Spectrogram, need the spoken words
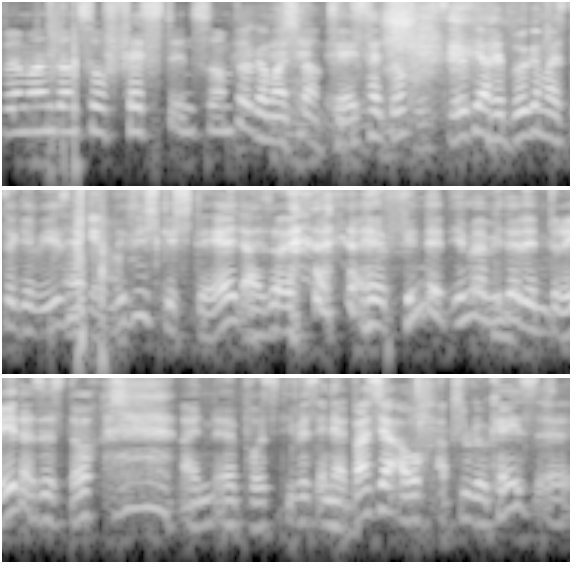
wenn man dann so fest in so einem Bürgermeisteramt sitzt. Er ist halt doch zwölf Jahre Bürgermeister gewesen, ja, genau. politisch gestellt. Also er findet immer wieder den Dreh, dass es doch ein äh, positives Ende hat. Was ja auch absolut okay ist. Äh,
